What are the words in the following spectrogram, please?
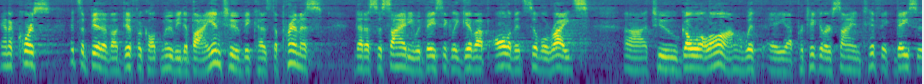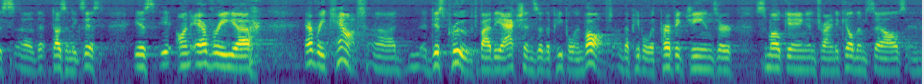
And of course, it's a bit of a difficult movie to buy into because the premise that a society would basically give up all of its civil rights uh, to go along with a, a particular scientific basis uh, that doesn't exist is on every uh, every count uh, disproved by the actions of the people involved. The people with perfect genes are smoking and trying to kill themselves, and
